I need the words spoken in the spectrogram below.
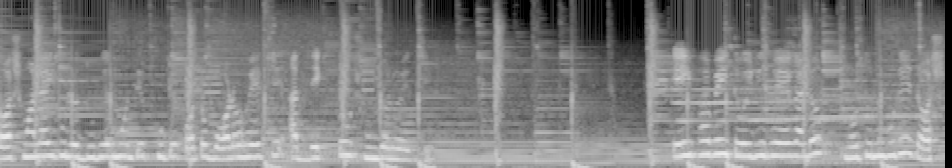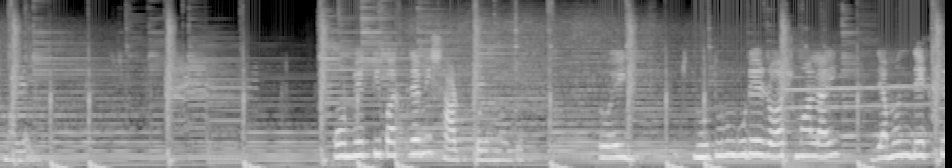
রসমালাইগুলো দুধের মধ্যে ফুটে কত বড় হয়েছে আর দেখতেও সুন্দর হয়েছে। এইভাবেই তৈরি হয়ে গেল নতুন গুড়ের রসমালাই। অন্য একটি পাত্রে আমি সার্ভ করে নেব। তো এই নতুন গুড়ের রসমালাই যেমন দেখতে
